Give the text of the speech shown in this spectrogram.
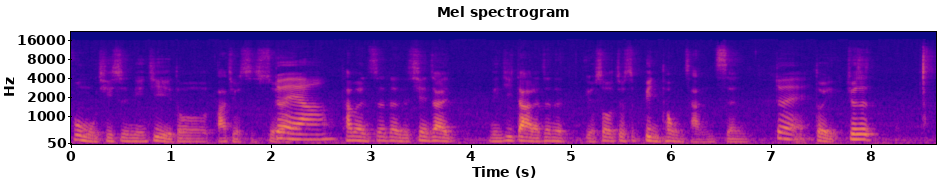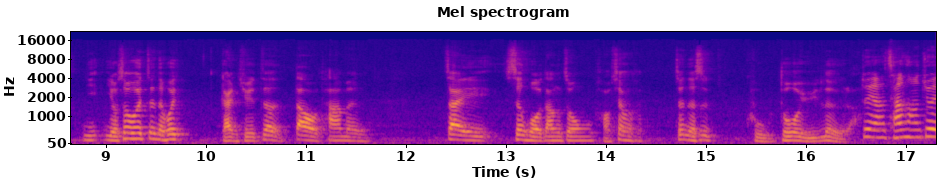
父母其实年纪也都八九十岁，对啊，他们真的现在。年纪大了，真的有时候就是病痛缠身。对对，就是你有时候会真的会感觉得到他们在生活当中好像真的是苦多于乐啦。对啊，常常就会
